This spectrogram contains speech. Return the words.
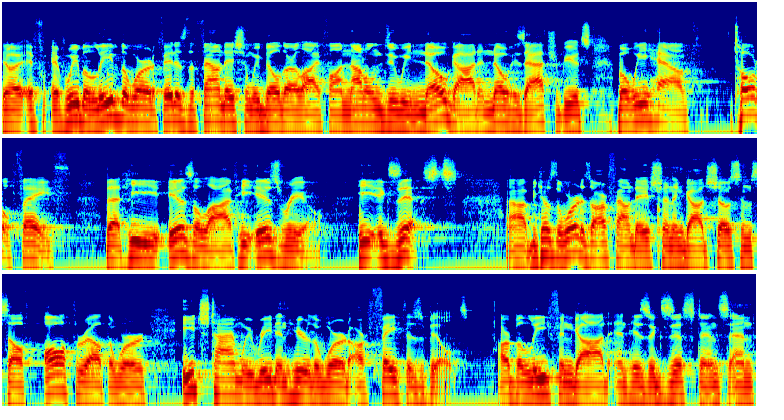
You know, if, if we believe the Word, if it is the foundation we build our life on, not only do we know God and know His attributes, but we have total faith that He is alive, He is real, He exists. Uh, because the Word is our foundation and God shows Himself all throughout the Word, each time we read and hear the Word, our faith is built. Our belief in God and His existence and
